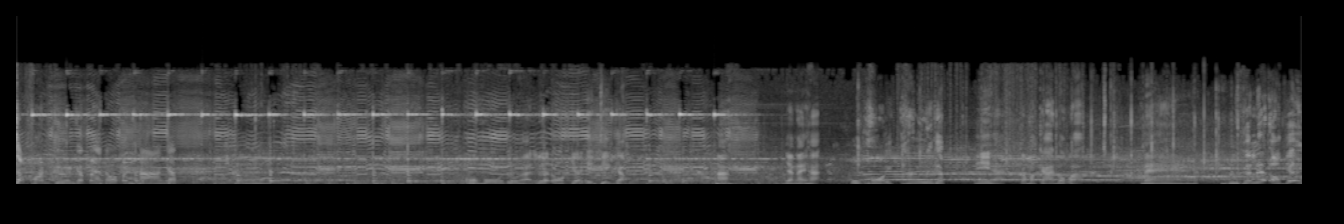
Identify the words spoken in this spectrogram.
จับฟันคืนครับแม่แต่ว่ามันห่างครับ โอ้โหดูฮะเลือดออกเยอะจริง ๆ ครับอะยังไงฮะอูขออีกครั้งหนึงครับนี่ฮะกรรมการบอกว่าแหมคือเลือดออกเยอะจ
